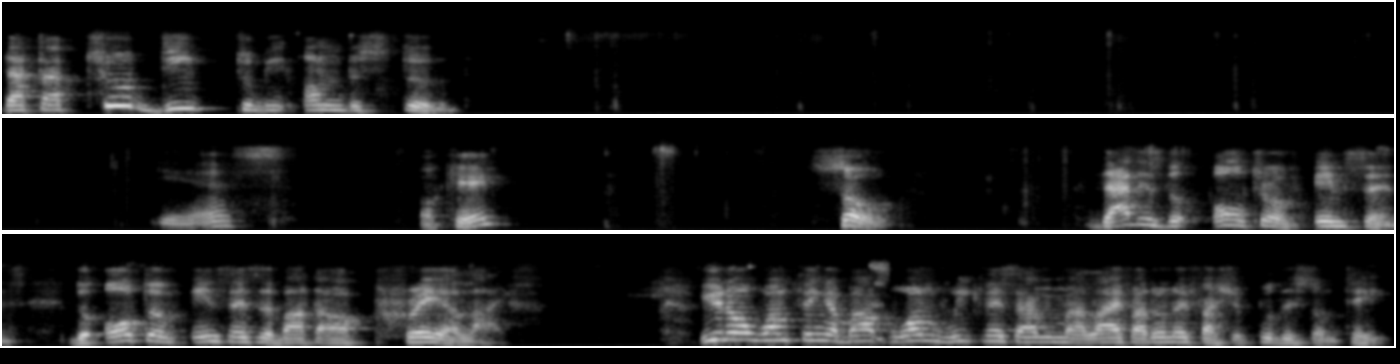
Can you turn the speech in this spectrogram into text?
that are too deep to be understood. Yes. Okay? So, that is the altar of incense. The altar of incense is about our prayer life. You know, one thing about one weakness I have in my life, I don't know if I should put this on tape.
